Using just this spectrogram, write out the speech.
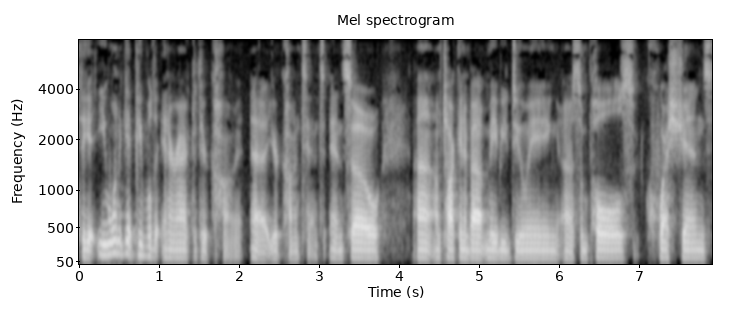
to get you want to get people to interact with your comment uh, your content. And so uh, I'm talking about maybe doing uh, some polls, questions.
